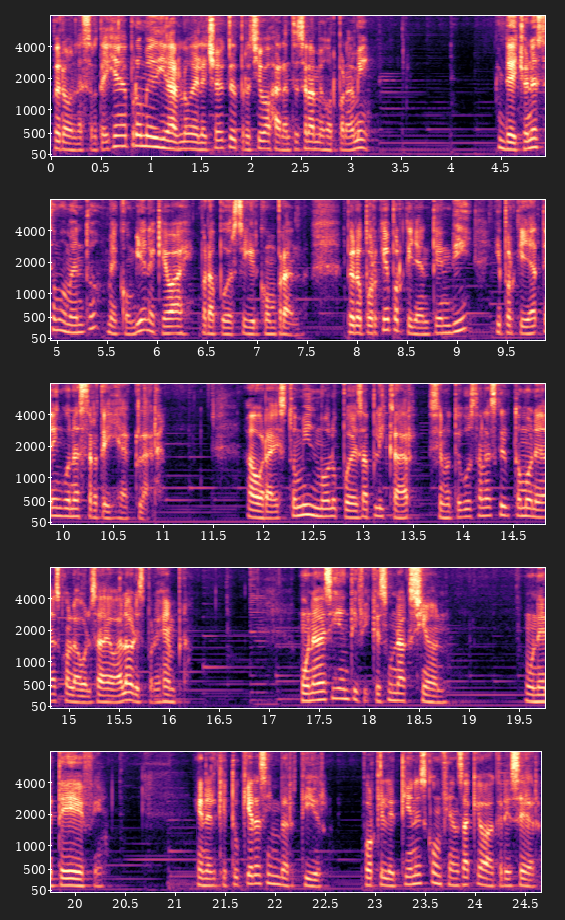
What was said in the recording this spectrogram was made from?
Pero la estrategia de promediarlo, el hecho de que el precio bajara antes era mejor para mí. De hecho, en este momento me conviene que baje para poder seguir comprando. ¿Pero por qué? Porque ya entendí y porque ya tengo una estrategia clara. Ahora, esto mismo lo puedes aplicar si no te gustan las criptomonedas con la bolsa de valores, por ejemplo. Una vez identifiques una acción, un ETF, en el que tú quieras invertir porque le tienes confianza que va a crecer,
